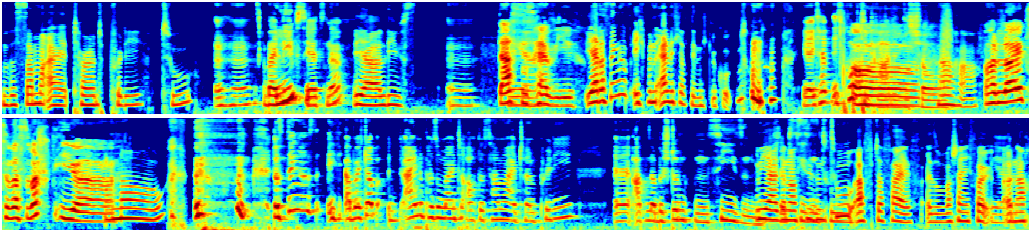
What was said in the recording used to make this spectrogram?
The Summer I Turned Pretty Too. Mhm. Bei Leaves jetzt, ne? Ja, Leaves. Mhm. Das Ja. ist heavy. Ja, das Ding ist, ich bin ehrlich, ich habe den nicht geguckt. Ja, ich, hab, ich gucke die Oh. gerade, die Show. Aha. Oh Leute, was macht Oh ihr? no. Das Ding ist, ich, aber ich glaube, eine Person meinte auch, das Summer I Turned Pretty äh, ab einer bestimmten Season. Ja, Ich glaub, genau, Season 2 After 5. Also wahrscheinlich Fol Ja. äh, nach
